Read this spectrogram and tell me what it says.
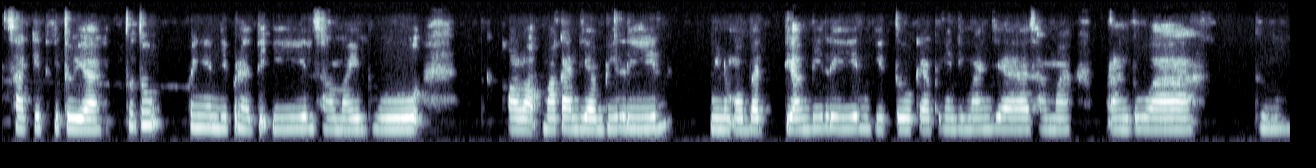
sakit gitu ya, itu tuh pengen diperhatiin sama ibu. Kalau makan diambilin, minum obat diambilin gitu, kayak pengen dimanja sama orang tua. Tuh.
